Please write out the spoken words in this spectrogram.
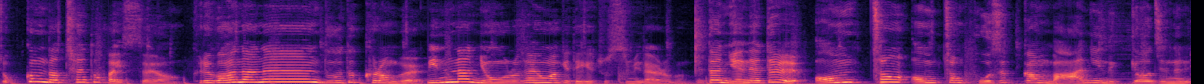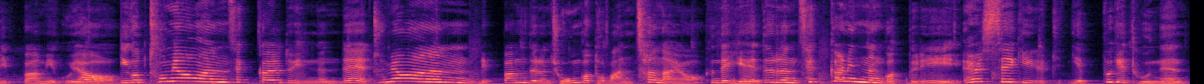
조금 더 채도가 있어요. 그리고 하나는 누드 크럼블. 민낯용으로 사용하기 되게 좋습니다, 여러분. 일단 얘네들 엄청 엄청 보습감 많이 느껴지는 립밤이고요. 이거 투명한 색깔도 있는데 투명한 립밤들은 좋은 거 더 많잖아요. 근데 얘들은 색깔 있는 것들이 혈색이 이렇게 예쁘게 도는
